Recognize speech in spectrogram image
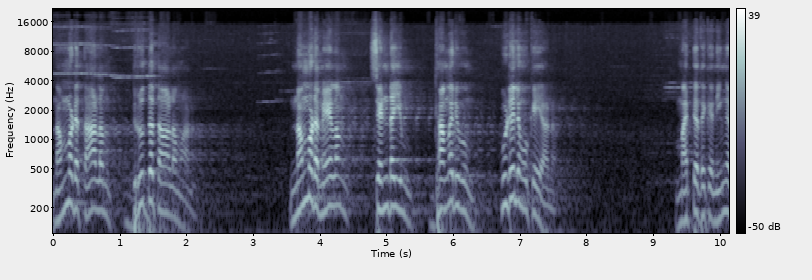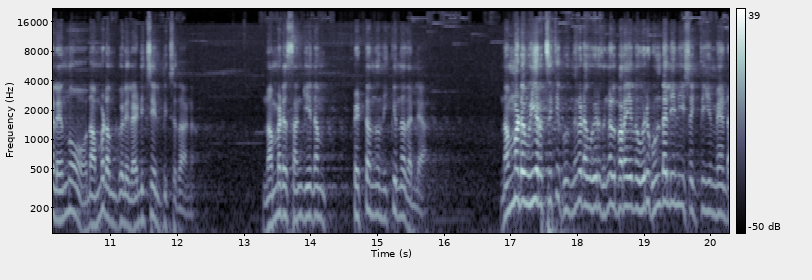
നമ്മുടെ താളം ദ്രുത താളമാണ് നമ്മുടെ മേളം ചെണ്ടയും ഖമരുവും കുഴലുമൊക്കെയാണ്. മറ്റതൊക്കെ നിങ്ങൾ എന്നോ നമ്മുടെ മുകളിൽ അടിച്ചേൽപ്പിച്ചതാണ്. നമ്മുടെ സംഗീതം പെട്ടെന്ന് നിൽക്കുന്നതല്ല. നമ്മുടെ ഉയർച്ചയ്ക്ക് നിങ്ങളുടെ ഉയർ നിങ്ങൾ പറയുന്ന ഒരു കുണ്ടലിനി ശക്തിയും വേണ്ട.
